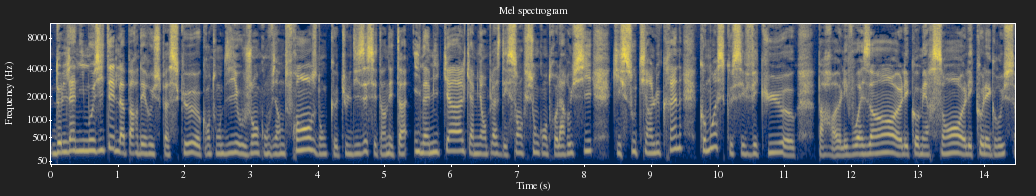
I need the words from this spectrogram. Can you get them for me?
de l'animosité de la part des Russes? Parce que euh, quand on dit aux gens qu'on vient de France, donc euh, tu le disais, c'est un État inamical qui a mis en place des sanctions contre la Russie, qui soutient l'Ukraine. Comment est-ce que c'est vécu par les voisins, les commerçants, les collègues russes?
